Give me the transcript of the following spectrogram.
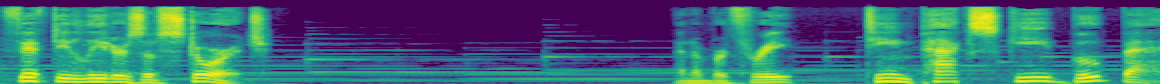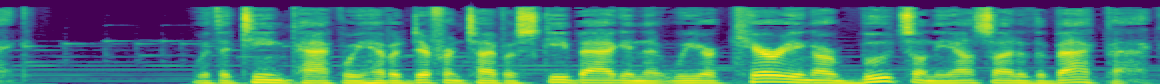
50 liters of storage. And number 3, Team Pack Ski Boot Bag. With the Team Pack we have a different type of ski bag in that we are carrying our boots on the outside of the backpack.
